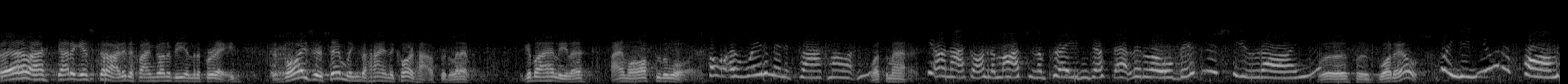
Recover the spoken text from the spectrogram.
well, I've got to get started if I'm going to be in the parade. The boys are assembling behind the courthouse at 11. Goodbye, Leela. I'm off to the war. Oh, uh, wait a minute, Throckmorton. What's the matter? You're not going to march in the parade in just that little old business suit, are you? Uh, for what else? Well, your uniform,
